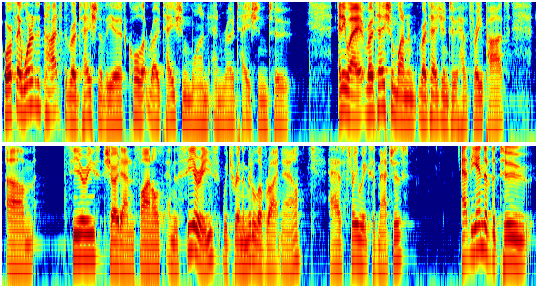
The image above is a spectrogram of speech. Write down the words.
Or if they wanted to tie it to the rotation of the Earth, call it Rotation 1 and Rotation 2. Anyway, rotation one and rotation two have three parts um, series, showdown, and finals. And the series, which we're in the middle of right now, has three weeks of matches. At the end of the two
